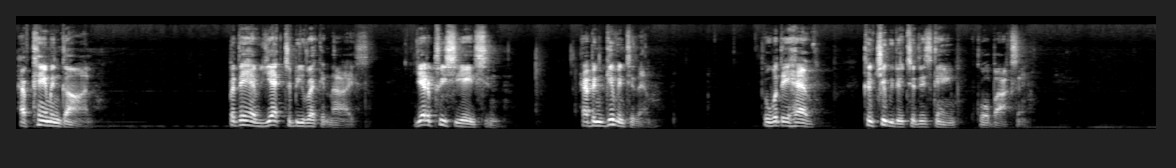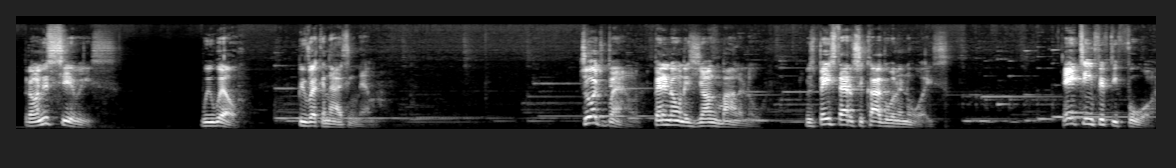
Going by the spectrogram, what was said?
have came and gone, but they have yet to be recognized, yet appreciation have been given to them for what they have contributed to this game called boxing. But on this series, we will be recognizing them. George Brown, better known as Young Molineaux, was based out of Chicago, Illinois. 1854,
